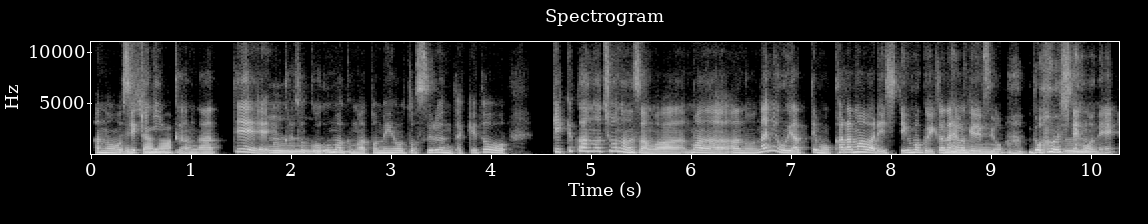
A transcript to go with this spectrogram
あの、責任感があって、うん家族をうまくまとめようとするんだけど、結局、あの、長男さんは、まあ、あの、何をやっても空回りしてうまくいかないわけですよ。うんうんうんどうしてもね。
